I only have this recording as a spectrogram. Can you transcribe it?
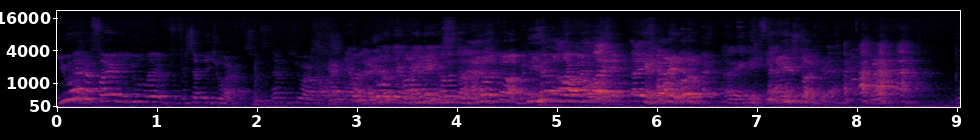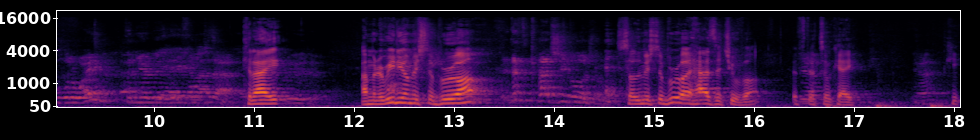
You had a fire that you lit for 72 hours. So it's 72 hours. Alright, now Okay. we go there right Okay. now, you You're start. like, oh, but you haven't Oh, light light it. it. Now you Light it. Okay. Now you're stuck here. Pull it away, then you're Yeah, then you you're fall to that. Can I? What are you? I'm going to read you a Mishnah Brura. That's catching the literal. So the Mishnah Brura has a tshuva, if Yeah. that's okay. He,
